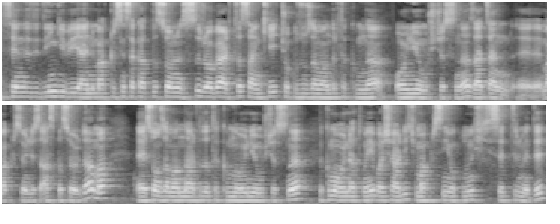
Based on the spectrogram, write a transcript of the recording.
senin de dediğin gibi yani Makris'in sakatlığı sonrası Roberta sanki çok uzun zamandır takımına oynuyormuşçasına. Zaten e, Makris öncesi Aspasör'dü ama e, son zamanlarda da takımla oynuyormuşçasına takımı oynatmayı başardı. Hiç Makris'in yokluğunu hiç hissettirmedi.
